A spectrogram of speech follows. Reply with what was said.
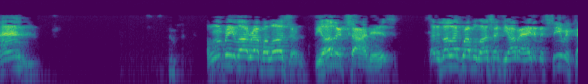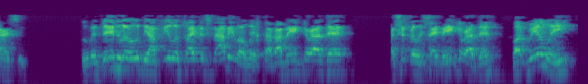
And going la Rabbi Lazar. The other side is, that it go like Rabbi Lazar, the other item is Sirikarsi. I shouldn't really say Be'ikar but really,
